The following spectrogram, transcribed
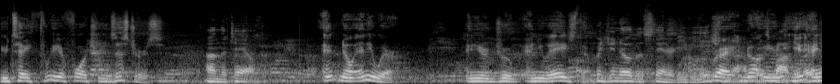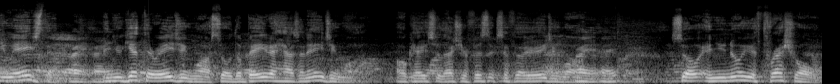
you take three or four transistors, On the tail. and no anywhere, in your group, and you age them. But you know the standard deviation. Right, no, you, you, and you age them, Right, right. and you get their aging law. So the beta has an aging law. Okay, so that's your physics of failure aging law. Right, right. So, and you know your threshold.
